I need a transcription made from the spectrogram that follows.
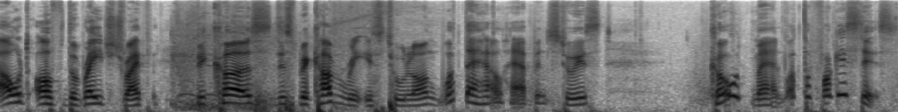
out of the rage drive because this recovery is too long. What the hell happens to his code, man? What the fuck is this?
